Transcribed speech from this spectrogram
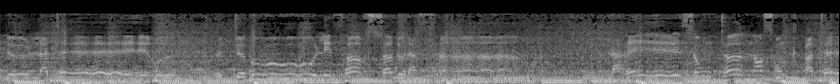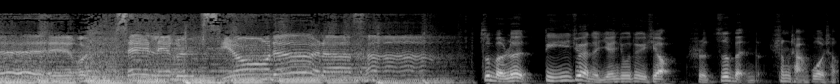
de la terre, debout les forces de la faim. La raison tonne dans son cratère, c'est l'éruption de la faim. 资本论第一卷的研究对象是资本的生产过程，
